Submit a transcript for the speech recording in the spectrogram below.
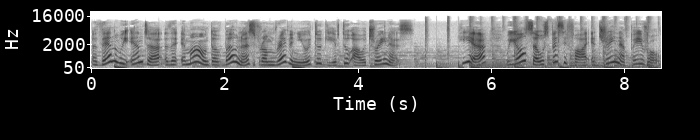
Then we enter the amount of bonus from revenue to give to our trainers. Here, we also specify a trainer payroll.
